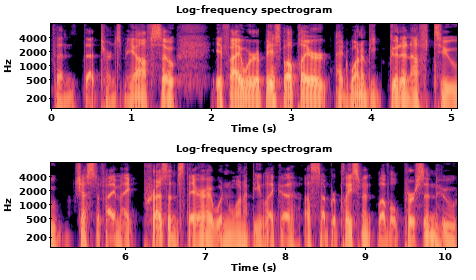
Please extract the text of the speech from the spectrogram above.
then that turns me off. So, if I were a baseball player, I'd want to be good enough to justify my presence there. I wouldn't want to be like a, a sub replacement level person who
